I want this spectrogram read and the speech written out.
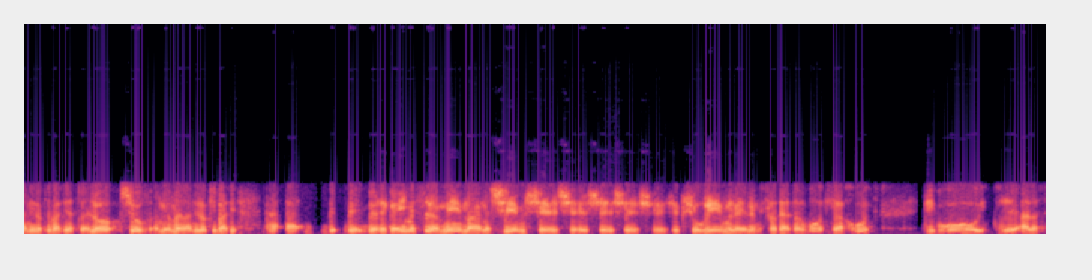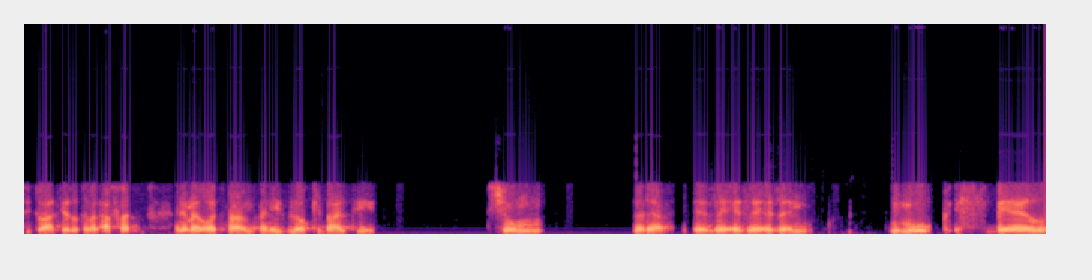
אני לא קיבלתי הצעה, לא, שוב, אני אומר, אני לא קיבלתי, ברגעים מסוימים האנשים שקשורים למשרדי התרבות והחוץ דיברו איתי על הסיטואציה הזאת, אבל אף אחד, אני אומר עוד פעם, אני לא קיבלתי שום, לא יודע, איזה, איזה, איזה נימוק, הסבר,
